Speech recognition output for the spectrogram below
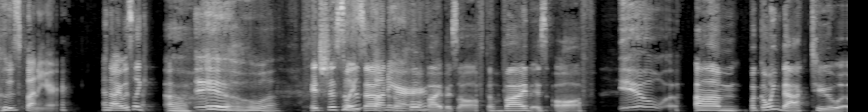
Who's funnier? And I was like, Ugh. Ew. It's just like Who's the, the whole vibe is off. The vibe is off. Ew. Um, but going back to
